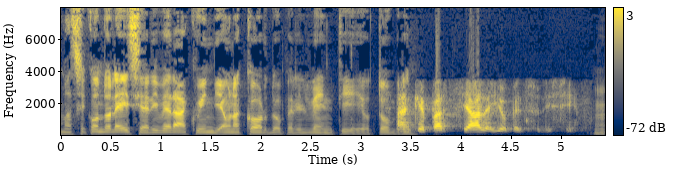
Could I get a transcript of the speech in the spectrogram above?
Ma secondo lei si arriverà quindi a un accordo per il 20 ottobre? Anche parziale io penso di sì. Mm.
